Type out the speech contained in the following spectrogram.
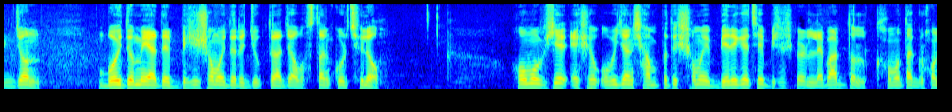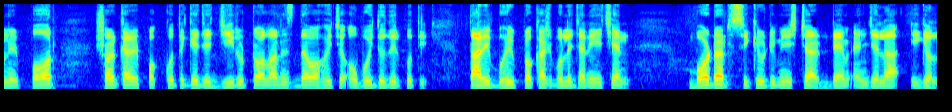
একজন বৈধ মেয়াদের বেশি সময় ধরে যুক্তরাজ্যে অবস্থান করছিল। হোম অফিসের এসব অভিযান সাম্প্রতিক সময়ে বেড়ে গেছে, বিশেষ করে লেবার দল ক্ষমতা গ্রহণের পর সরকারের পক্ষ থেকে যে জিরো টলারেন্স দেওয়া হয়েছে অবৈধদের প্রতি, তারই বহিঃপ্রকাশ বলে জানিয়েছেন border security minister Dame Angela Eagle.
